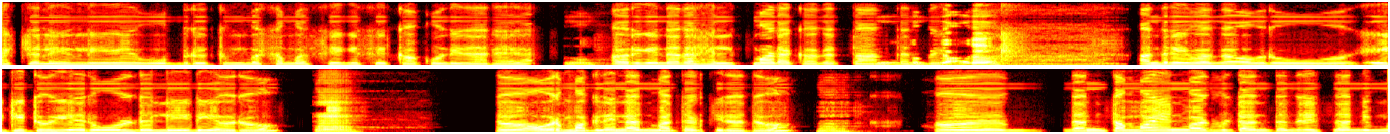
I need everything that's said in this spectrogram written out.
ಆಕ್ಚುಲಿ ಇಲ್ಲಿ ಒಬ್ರು ತುಂಬಾ ಸಮಸ್ಯೆಗೆ ಸಿಕ್ಕಾಕೊಂಡಿದ್ದಾರೆ. ಹ್ಮ್. ಅವ್ರಿಗೆ ಏನಾರ ಹೆಲ್ಪ್ ಮಾಡಕ್ ಆಗತ್ತಾ ಅಂತ ಅನ್ಬಿಟ್ಟು ಯಾರು? ಅಂದ್ರೆ ಇವಾಗ ಅವರು eighty two year old lady ಅವರು. ಹ್ಮ್. ಅವ್ರ ಮಗಳೇ ನಾನ್ ಮಾತಾಡ್ತಿರೋದು. ಹ್ಮ್. ಆ, ನನ್ ತಮ್ಮ ಏನ್ ಮಾಡ್ಬಿಟ್ಟ ಅಂತಂದ್ರೆ ನಾನ್ ನಿಮ್ಮ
